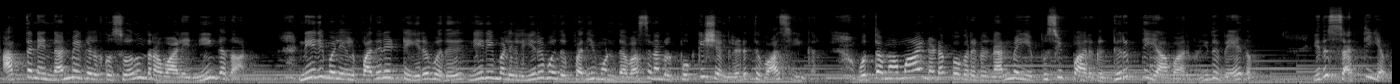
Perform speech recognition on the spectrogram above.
அத்தனை நன்மைகளுக்கு சுதந்திரவாளி நீங்க தான் நீதிமொழிகள் பதினெட்டு இருபது நீதிமொழிகள் இருபது பதிமூன்று வசனங்கள் பொக்கிஷங்கள் எடுத்து வாசியுங்கள். உத்தமமாய் நடப்பவர்கள் நன்மையை புசிப்பார்கள் திருப்தியாவார்கள். இது வேதம். இது சத்தியம்.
